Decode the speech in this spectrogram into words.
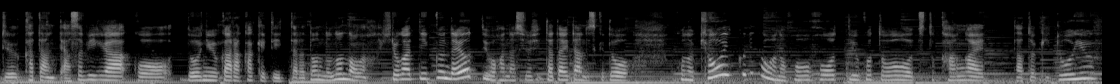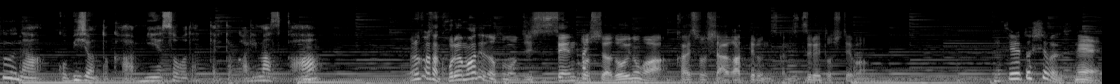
る方って遊びがこう導入からかけていったらどんどんどんどん広がっていくんだよっていうお話をいただいたんですけどこの教育利用の方法っていうことをちょっと考えた時どういうふうなこうビジョンとか見えそうだったりとかありますか、村川さん、これまでのその実践としてはどういうのが回数として上がってるんですか、実例としては。実例としてはですね、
